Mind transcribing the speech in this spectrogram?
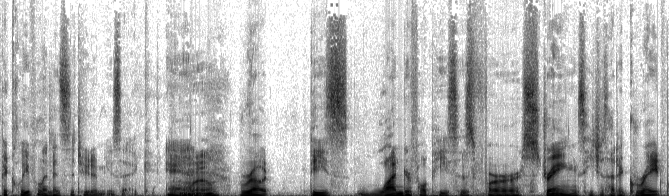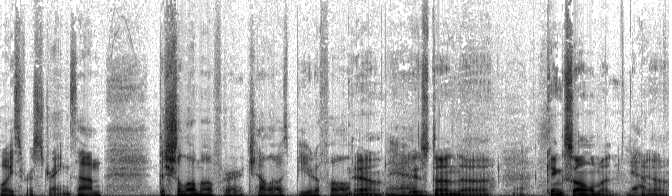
the Cleveland Institute of Music, and Wow. wrote these wonderful pieces for strings. He just had a great voice for strings. Um, the Schelomo for cello is beautiful. Yeah, And- he's done uh, King Solomon. Yeah.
